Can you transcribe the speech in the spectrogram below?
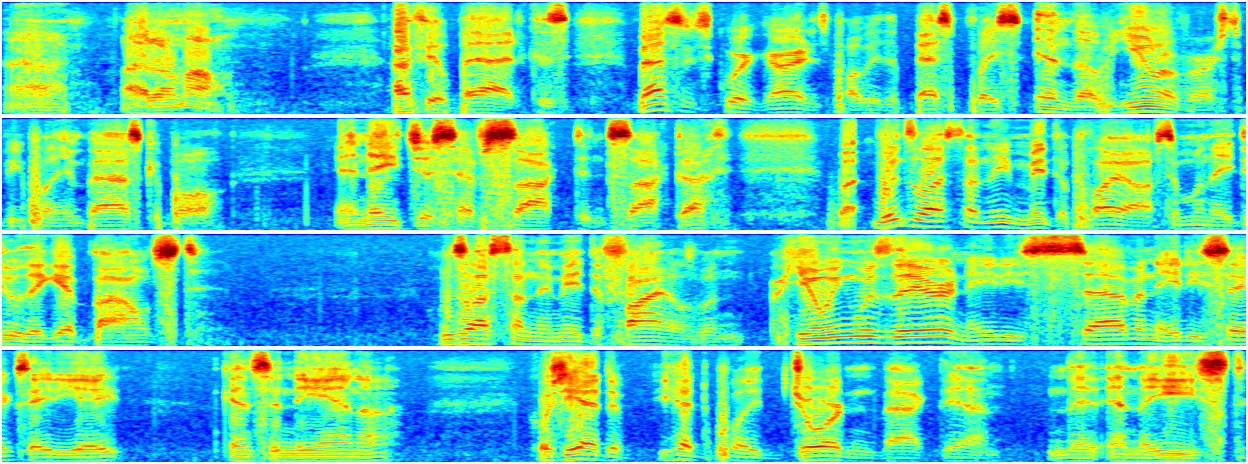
Uh, I don't know. I feel bad because Madison Square Garden is probably the best place in the universe to be playing basketball, and they just have socked and socked. I, when's the last time they made the playoffs? And when they do, they get bounced. When's the last time they made the finals? When Ewing was there in '87, '86, '88 against Indiana. Of course, you had to you had to play Jordan back then in the in the East.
